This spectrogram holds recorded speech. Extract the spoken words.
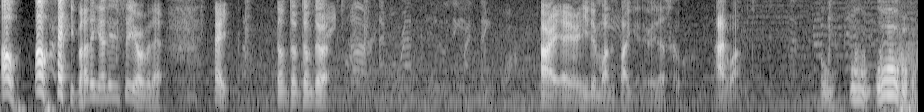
Oh! Oh, hey, buddy, I didn't see you over there. Hey, don't, don't, don't do it. Sorry. I'm rapidly losing my sync form. Alright, he didn't want his bike anyway, that's cool. I want. Ooh, ooh, ooh!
